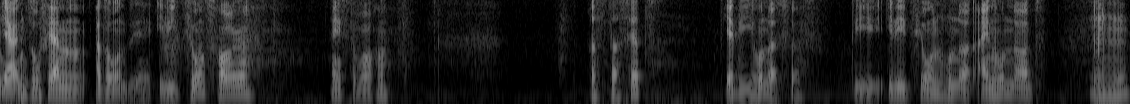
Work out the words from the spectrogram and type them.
Ja, insofern, also unsere Editionsfolge nächste Woche. Was ist das jetzt? Ja, die hundertste. Die Edition 100, 100 Mhm.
